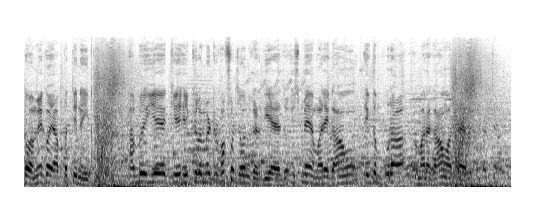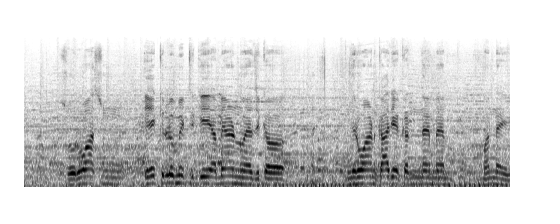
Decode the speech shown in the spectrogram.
तो हमें कोई आपत्ति नहीं थी। अब ये कि एक किलोमीटर बफर जोन कर दिया है जो इसमें हमारे गाँव एकदम पूरा हमारा गाँव आता है शुरुआत एक किलोमीटर के अभियान है जो निर्माण कार्य करने में मन नहीं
